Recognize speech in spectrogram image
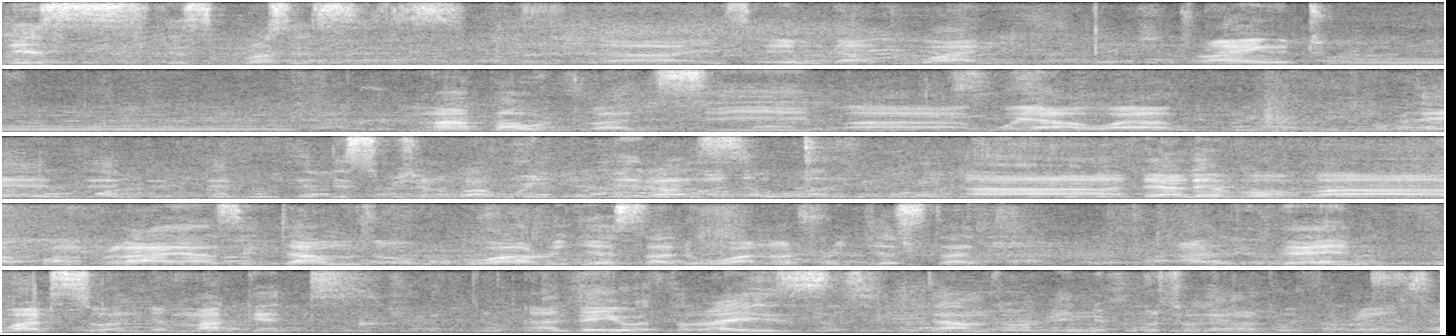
This this process is, uh, is aimed at one, trying to map out and see uh, where the, the, the, distribution of our wind dealers, uh, their level of uh, compliance in terms of who are registered, who are not registered, and then what's on the market. Are they authorized in terms of inputs or they are not authorized?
